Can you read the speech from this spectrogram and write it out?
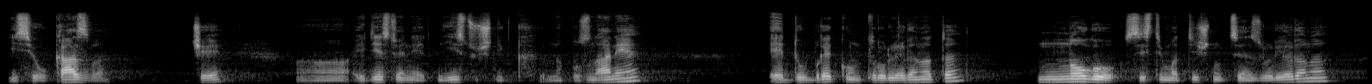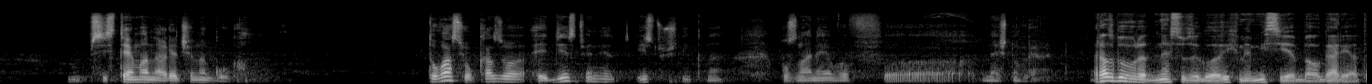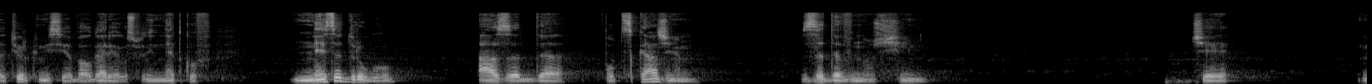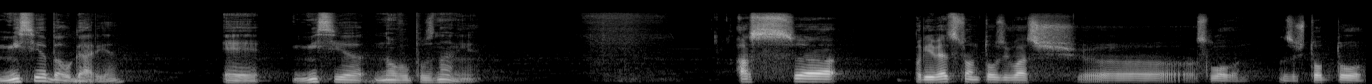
и се оказва, че е, единственият ни източник на познание е добре контролираната, много систематично цензурирана система, наречена Google. Това се оказва единственият източник на познание в днешно време. Разговорът днес заглавихме Мисия България, Ататюрк Мисия България, господин Нетков, не за друго, а за да подскажем, за да внушим, че Мисия България е мисия ново познание. Аз приветствам този ваш е, слоган, защото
